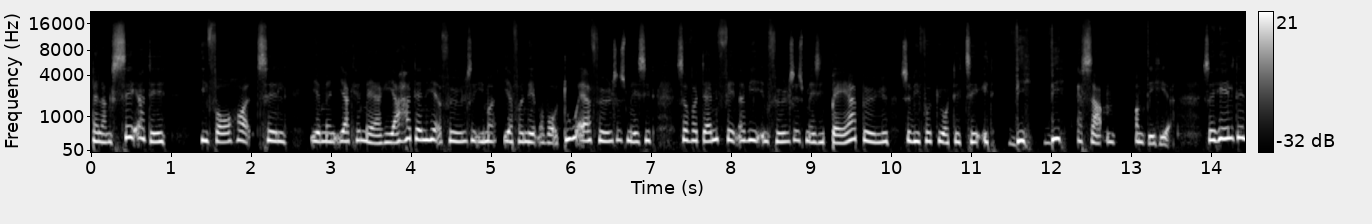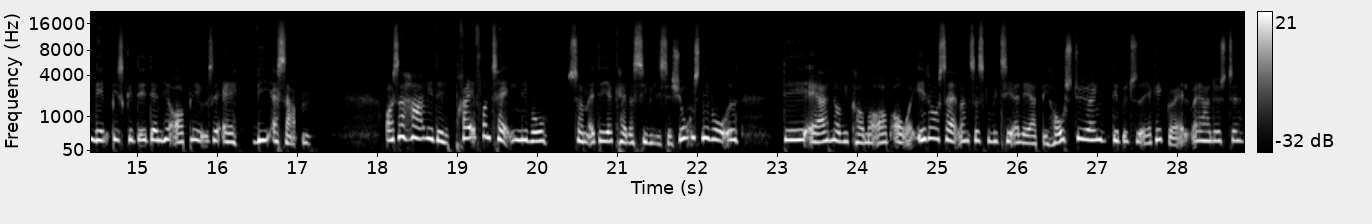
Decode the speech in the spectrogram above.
balancere det i forhold til, jamen jeg kan mærke, jeg har den her følelse i mig, jeg fornemmer, hvor du er følelsesmæssigt, så hvordan finder vi en følelsesmæssig bærebølge, så vi får gjort det til et vi. Vi er sammen om det her. Så hele det limbiske, det er den her oplevelse af, vi er sammen. Og så har vi det præfrontale niveau, som er det, jeg kalder civilisationsniveauet. Det er, når vi kommer op over etårsalderen, så skal vi til at lære behovsstyring. Det betyder, at jeg kan ikke gøre alt, hvad jeg har lyst til.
